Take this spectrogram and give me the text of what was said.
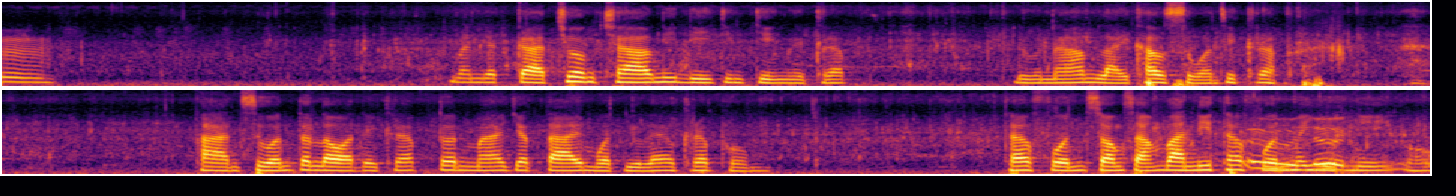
อืมบรรยากาศช่วงเช้านี่ดีจริง ๆ เลยครับ ดูน้ำไหลเข้าสวนสิครับ ผ่านสวนตลอดเลยครับ ต้นไม้จะตายหมดอยู่แล้วครับผม ถ้าฝนสองสามวันนี้ถ้าฝนไม่หยุดนี้โอ้โห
